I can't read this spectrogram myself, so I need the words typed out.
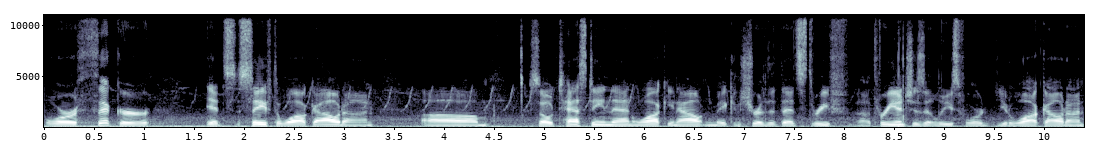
or thicker, it's safe to walk out on. Um, so testing that and walking out and making sure that that's three uh, three inches at least for you to walk out on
